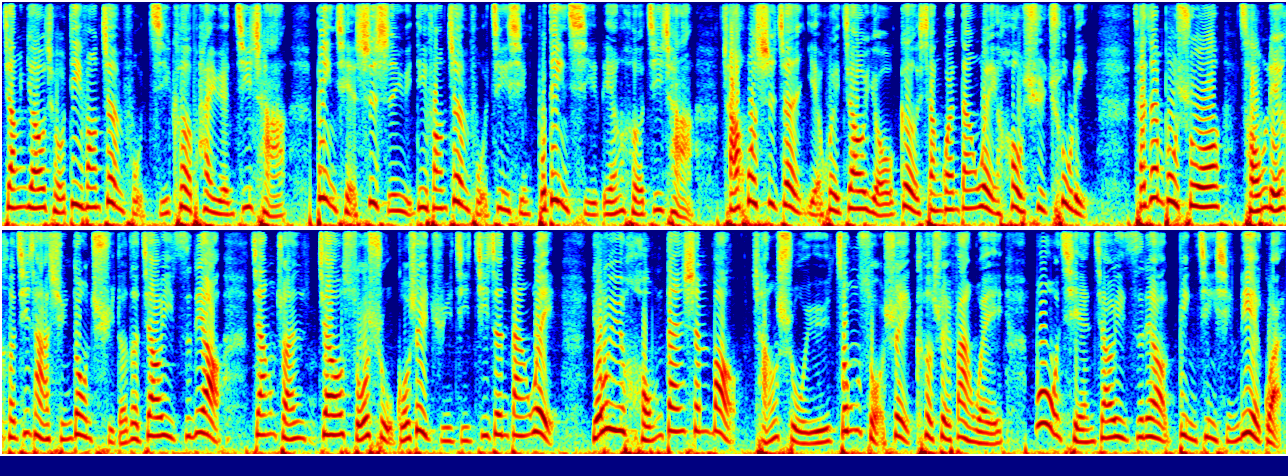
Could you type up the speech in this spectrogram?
将要求地方政府即刻派员稽查，并且适时与地方政府进行不定期联合稽查，查获市政也会交由各相关单位后续处理。财政部说，从联合稽查行动取得的交易资料将转交所属国税局及稽征单位。由于红单申报常属于综所税课税范围，目前交易资料并进行列管，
